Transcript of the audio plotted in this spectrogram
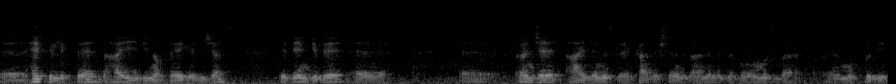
Ee, hep birlikte daha iyi bir noktaya geleceğiz. Dediğim gibi e, e, önce ailemizle, kardeşlerimizle, annemizle, babamızla e, mutlu bir,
